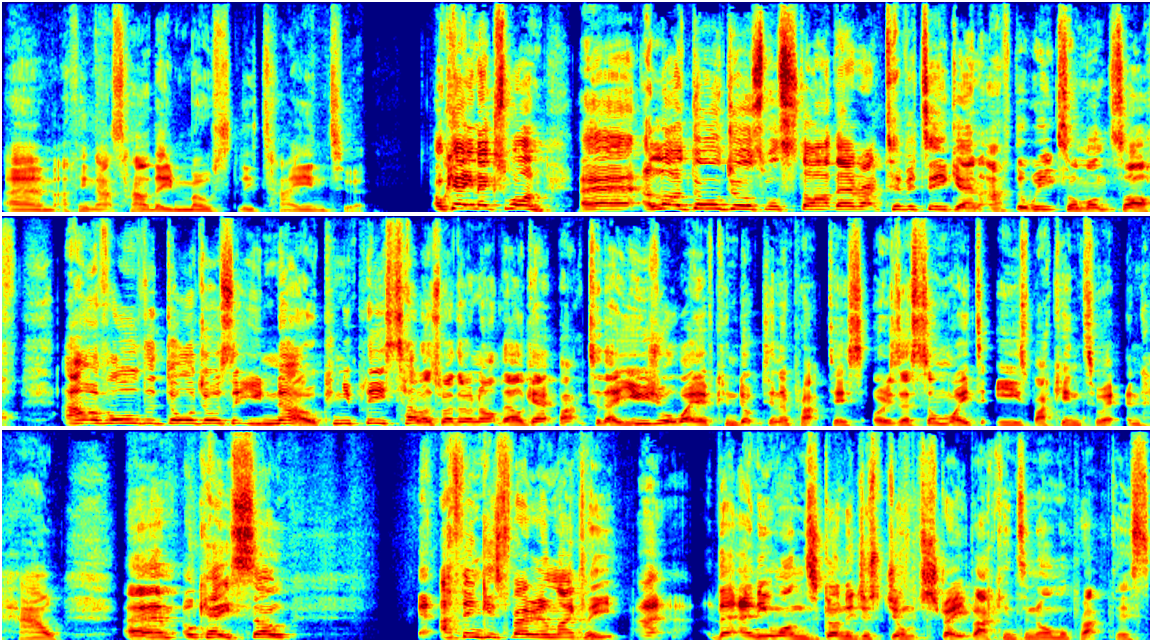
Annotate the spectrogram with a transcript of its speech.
Um, I think that's how they mostly tie into it. Okay, next one. Uh, a lot of dojos will start their activity again after weeks or months off. Out of all the dojos that you know, can you please tell us whether or not they'll get back to their usual way of conducting a practice, or is there some way to ease back into it and how? Um, okay, so I think it's very unlikely uh, that anyone's going to just jump straight back into normal practice.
